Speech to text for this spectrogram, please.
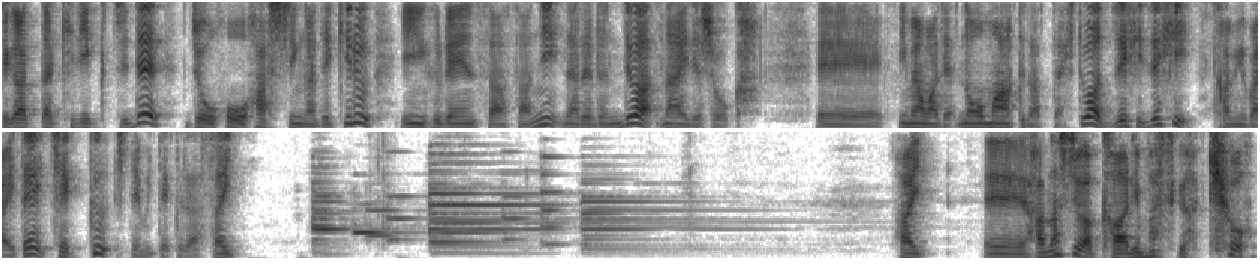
違った切り口で情報発信ができるインフルエンサーさんになれるんではないでしょうか。えー、今までノーマークだった人はぜひぜひ紙媒体チェックしてみてください。はい。えー、話は変わりますが、今日、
